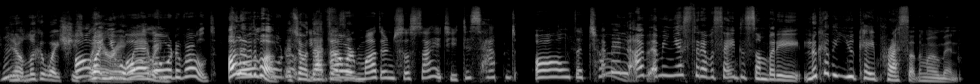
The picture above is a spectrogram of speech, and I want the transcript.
You mm. know, look at what she's all, wearing. you were wearing. all over the world, All over the world. So that in our modern society, this happened all the time. I mean, I, I mean, yesterday I was saying to somebody, look at the UK press at the moment.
